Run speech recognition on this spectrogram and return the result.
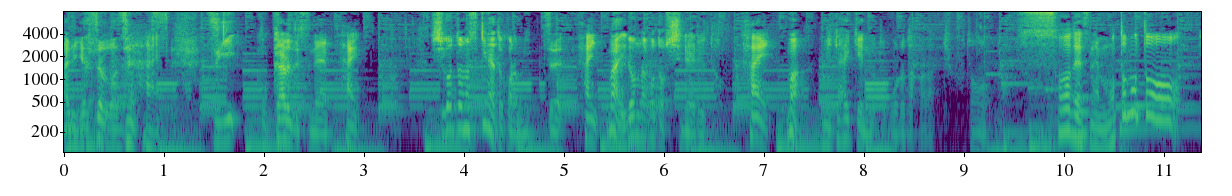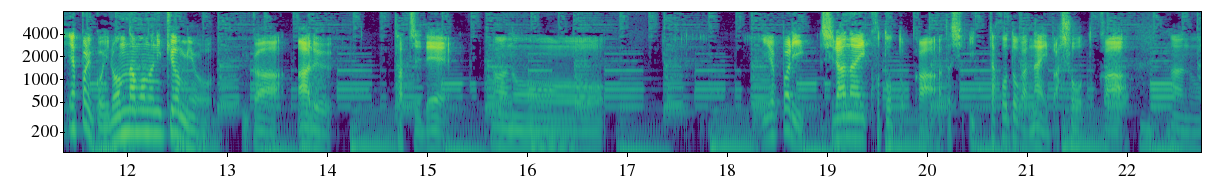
ありがとうございます、はい次ここからですね。はい。仕事の好きなところ3つ。はい。まあいろんなことを知れると。はい。まあ未体験のところだからとそうですね。もともとやっぱりこういろんなものに興味をがあるたちであのーやっぱり知らないこととか私行ったことがない場所とか、あのー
